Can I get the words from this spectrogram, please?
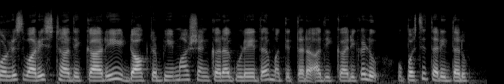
ಪೊಲೀಸ್ ವರಿಷ್ಠಾಧಿಕಾರಿ ಡಾಕ್ಟರ್ ಭೀಮಾಶಂಕರ ಗುಳೇದ ಮತ್ತಿತರ ಅಧಿಕಾರಿಗಳು ಉಪಸ್ಥಿತರಿದ್ದರು.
